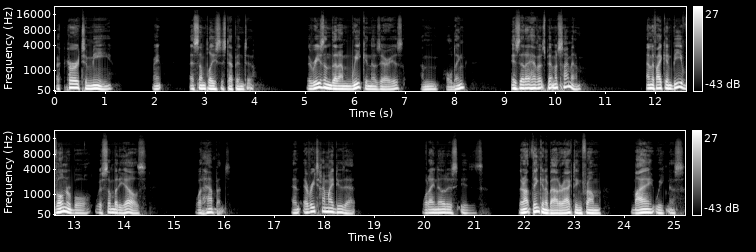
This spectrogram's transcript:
occur to me, right, as some place to step into. The reason that I'm weak in those areas I'm holding is that I haven't spent much time in them. And if I can be vulnerable with somebody else, what happens? And every time I do that, what I notice is they're not thinking about or acting from my weakness.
